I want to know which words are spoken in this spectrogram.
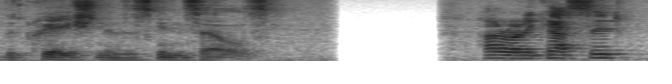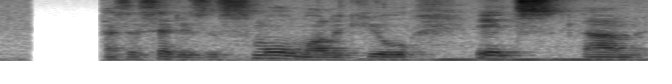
the creation of the skin cells. Hyaluronic acid, as I said, is a small molecule. It's um,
